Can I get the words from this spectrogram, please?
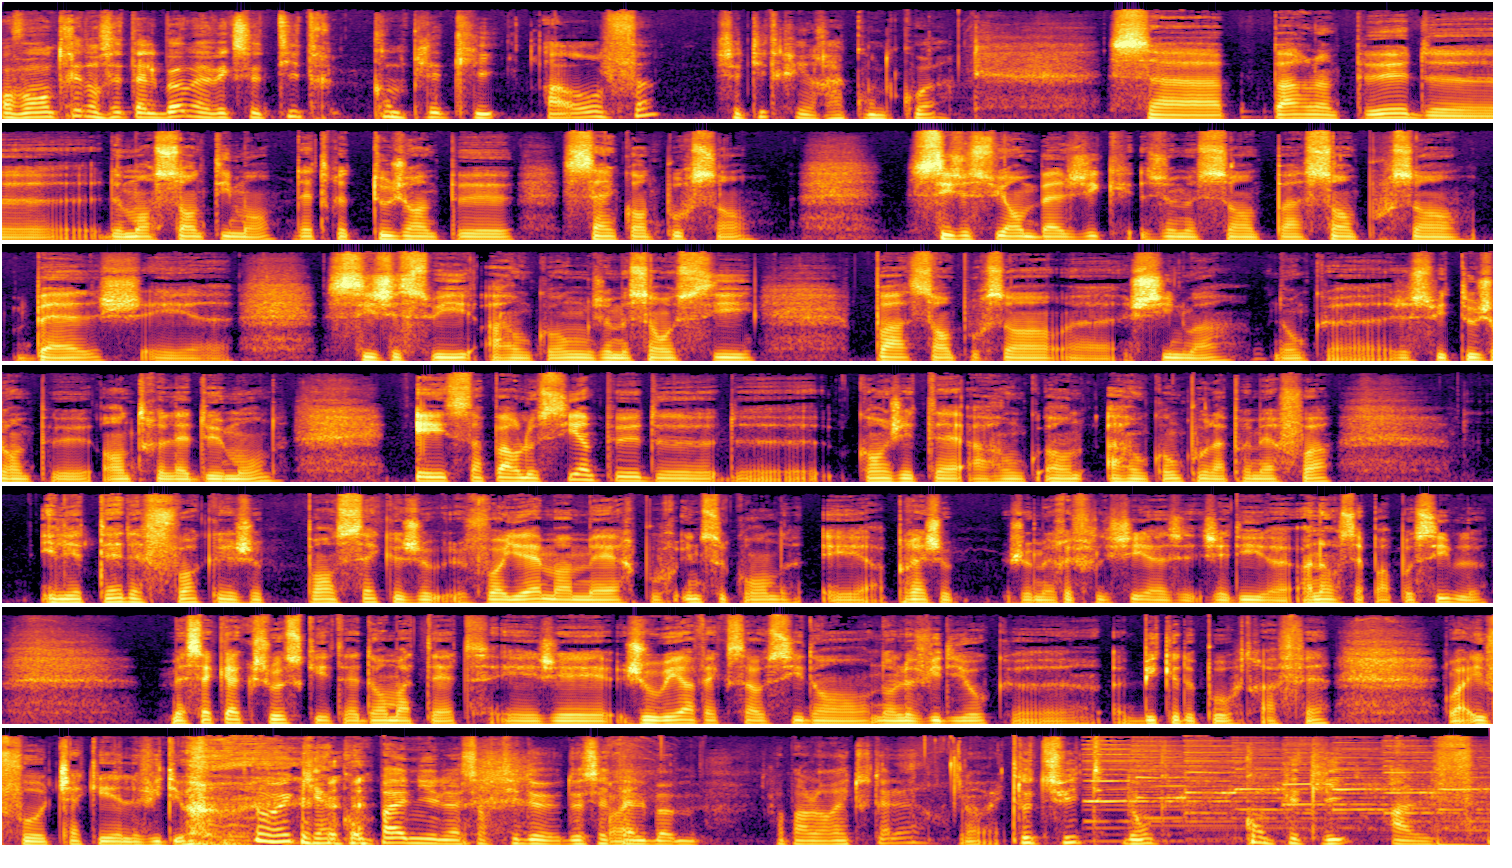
On va entrer dans cet album avec ce titre Completely Half. Ce titre, il raconte quoi? Ça parle un peu de, de mon sentiment, d'être toujours un peu 50%. Si je suis en Belgique, je me sens pas 100% belge et euh, si je suis à Hong Kong, je me sens aussi pas 100% euh, chinois. Donc euh, je suis toujours un peu entre les deux mondes. Et ça parle aussi un peu de, de quand j'étais à Hong, en- à Hong Kong pour la première fois. Il y était des fois que je pensais que je voyais ma mère pour une seconde et après je, je me réfléchis, j'ai dit euh, ah non c'est pas possible. Mais c'est quelque chose qui était dans ma tête et j'ai joué avec ça aussi dans, dans le vidéo que Bique de Pourtre a fait. Ouais, il faut checker le vidéo. Ouais, qui accompagne la sortie de, de cet Ouais. album. J'en parlerai tout à l'heure. Ouais. Tout de suite, donc, Completely Half.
